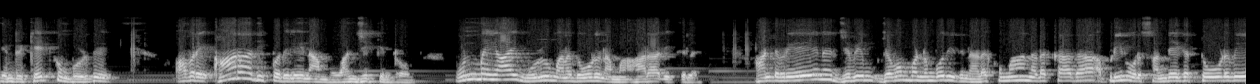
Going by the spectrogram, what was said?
என்று கேட்கும் பொழுது அவரை ஆராதிப்பதிலே நாம் வஞ்சிக்கின்றோம். உண்மையாய் முழு மனதோடு நம்ம ஆராதிக்கல. ஆண்டவரேன்னு ஜெபம் ஜெபம் பண்ணும்போது இது நடக்குமா நடக்காதா அப்படின்னு ஒரு சந்தேகத்தோடவே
